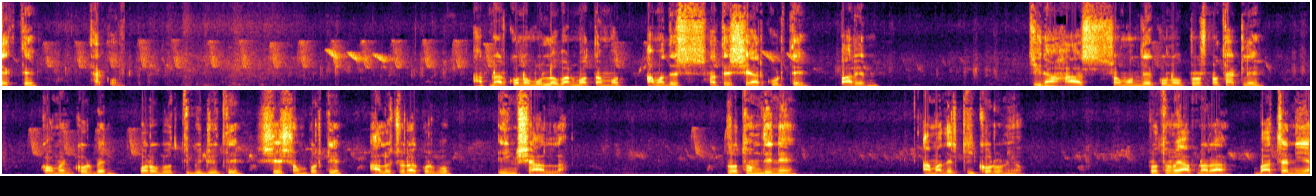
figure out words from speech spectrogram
দেখতে থাকুন। আপনার কোনো মূল্যবান মতামত আমাদের সাথে শেয়ার করতে পারেন। চীনা হাঁস সম্বন্ধে কোনো প্রশ্ন থাকলে কমেন্ট করবেন। পরবর্তী ভিডিওতে সে সম্পর্কে আলোচনা করব, ইনশাআল্লাহ। প্রথম দিনে আমাদের কি করণীয়? প্রথমে আপনারা বাচ্চা নিয়ে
